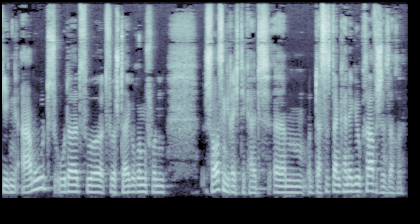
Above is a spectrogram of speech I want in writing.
gegen Armut oder zur, zur Steigerung von Chancengerechtigkeit. Ähm, und das ist dann keine geografische Sache.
